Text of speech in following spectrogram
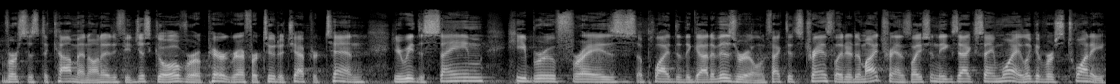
verses to comment on it. If you just go over a paragraph or two to chapter 10, you read the same Hebrew phrase applied to the God of Israel. In fact, it's translated in my translation the exact same way. Look at verse 20.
